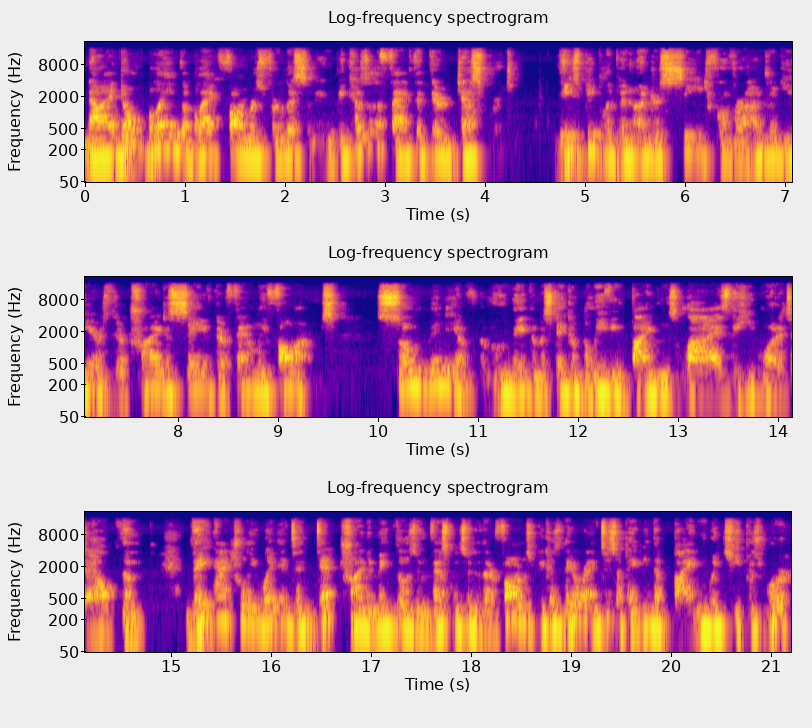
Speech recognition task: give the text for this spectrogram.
Now, I don't blame the black farmers for listening because of the fact that they're desperate. These people have been under siege for over 100 years. They're trying to save their family farms so many of them who made the mistake of believing Biden's lies that he wanted to help them, they actually went into debt trying to make those investments into their farms because they were anticipating that Biden would keep his word.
